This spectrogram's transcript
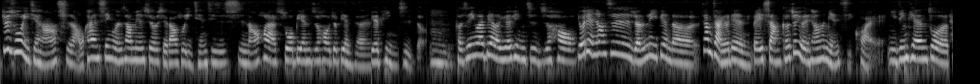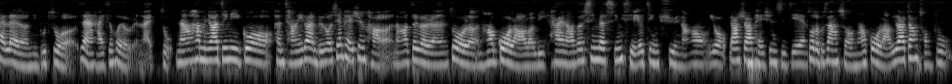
据说以前好像是啊，我看新闻上面是有写到说以前其实是，然后后来缩编之后就变成约聘制的。嗯，可是因为变了约聘制之后，有点像是人力变得这样讲有点悲伤，可是就有点像是免洗筷。哎，你今天做的太累了，你不做了，自然还是会有人来做。然后他们就要经历过很长一段，比如说先培训好了，然后这个人做了，然后过劳了离开，然后这新的。新血又进去，然后又又要需要培训时间，做的不上手，然后过劳，又要这样重复，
